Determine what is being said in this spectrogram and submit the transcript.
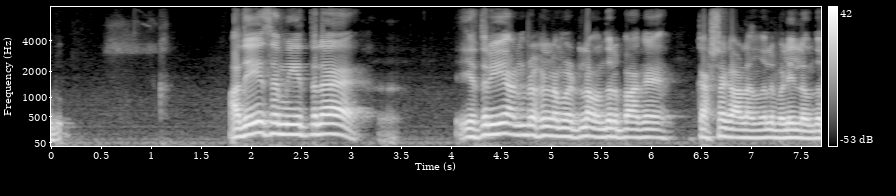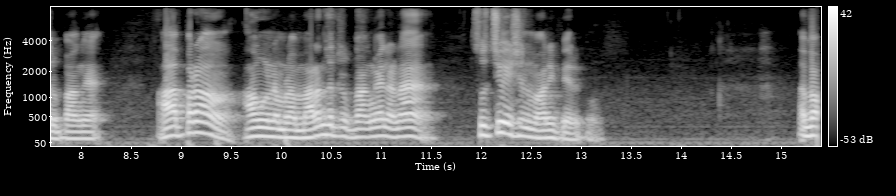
குரு. அதே சமயத்தில் எத்தனையோ அன்பர்கள் நம்ம வீட்டில் வந்திருப்பாங்க. கஷ்ட காலங்களில் வெளியில் வந்திருப்பாங்க. அப்புறம் அவங்க நம்மளை மறந்துட்டுருப்பாங்க இல்லைன்னா சுச்சுவேஷன் மாறி போயிருக்கும். அப்போ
